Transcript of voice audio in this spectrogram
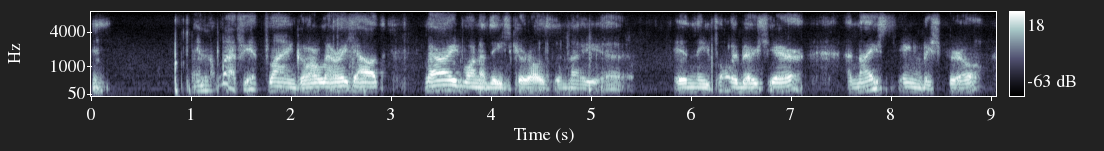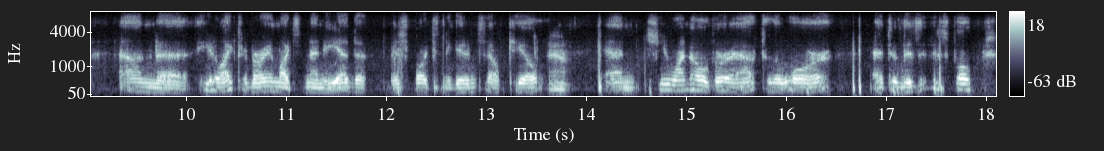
in the Lafayette Flying Corps, Larry Dowd married one of these girls in the uh, in the Folies Bergère, a nice English girl, and uh, he liked her very much. And then he had the misfortune to get himself killed. Yeah. And she went over after the war uh, to visit his folks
